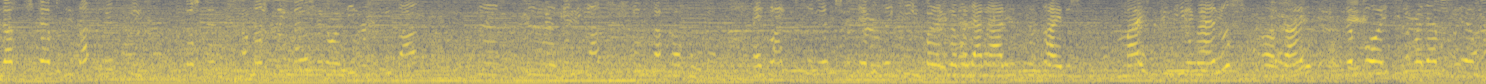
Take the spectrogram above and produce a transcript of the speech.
nós buscamos exatamente isso. Nós, nós primamos pela diversidade de, de candidatos que estamos à procura. É claro que sabemos que temos aqui para trabalhar na área de cruzeiros mais de 21 anos, ok? Depois trabalhamos sempre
